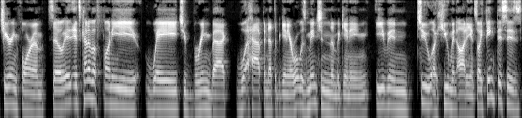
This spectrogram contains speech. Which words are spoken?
cheering for him so it, it's kind of a funny way to bring back what happened at the beginning or what was mentioned in the beginning even to a human audience so i think this is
